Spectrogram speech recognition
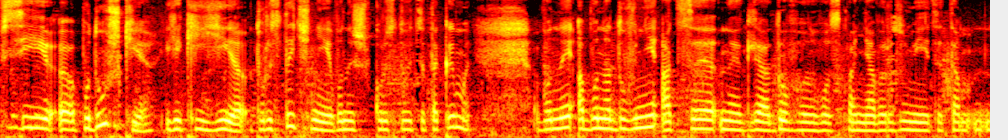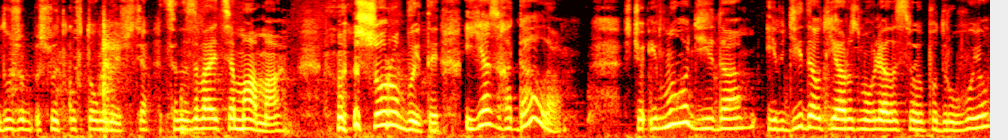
всі е, подушки, які є туристичні, вони ж користуються такими, вони або надувні, а це не для довгого спання, ви розумієте, там дуже швидко втомлюєшся. Це називається мама. Що робити? І я згадала. Що і в мого діда, і в діда, от я розмовляла зі своєю подругою,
